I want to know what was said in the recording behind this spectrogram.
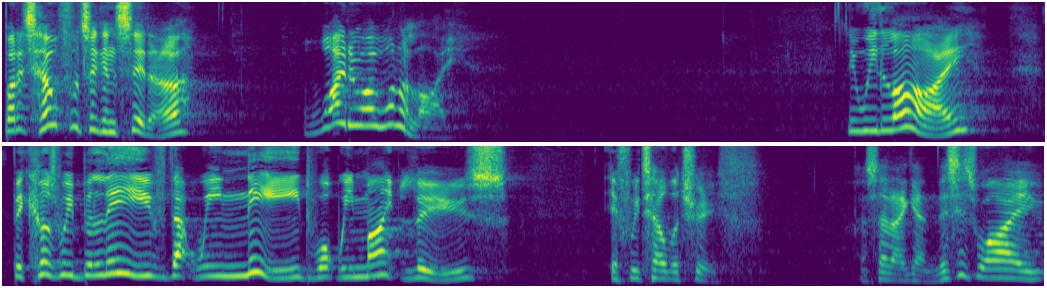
But it's helpful to consider why do I want to lie? We lie because we believe that we need what we might lose if we tell the truth. I say that again. This is why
